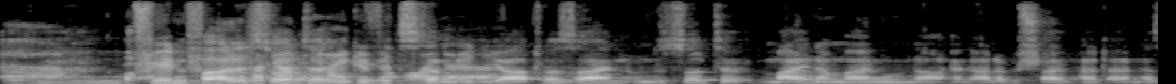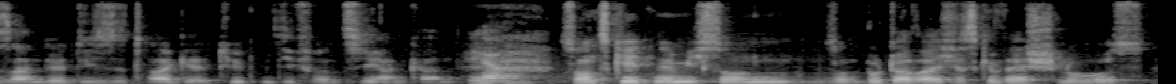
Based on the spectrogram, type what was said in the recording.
Ähm, Auf jeden Fall, es sollte ein gewitzter. Mediator sein und es sollte meiner Meinung nach in aller Bescheidenheit einer sein, der diese drei Geldtypen differenzieren kann. Ja, Sonst geht nämlich so ein, so ein butterweiches Gewäsch los, Mhm.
